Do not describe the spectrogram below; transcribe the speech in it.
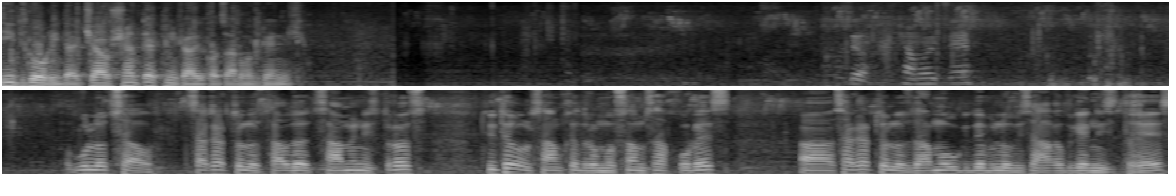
დიდგორი და ჯავშან ტექნიკა იყო წარმოდგენილი. ჩამოიწე ულოცავ საქართველოს თავდაცვის თითოეულ სამხედრო მოსამსახურეს საქართველოს დამოუკიდებლობის აღდგენის დღეს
